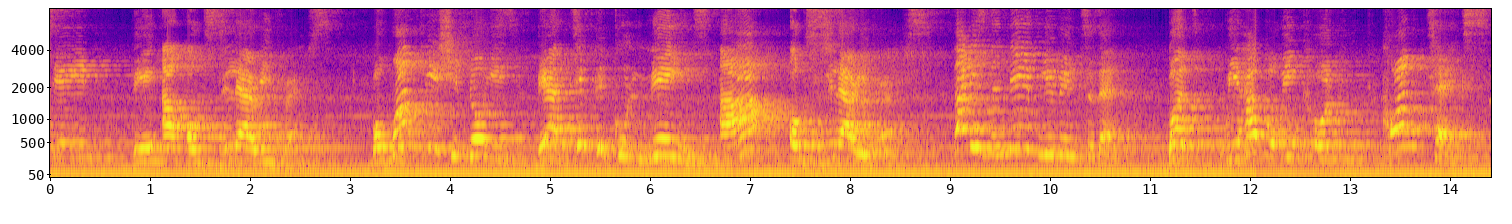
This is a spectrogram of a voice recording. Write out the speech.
saying they are auxiliary verbs. But one thing you should know is their typical names are auxiliary verbs. That is the name given to them. But we have what we call context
